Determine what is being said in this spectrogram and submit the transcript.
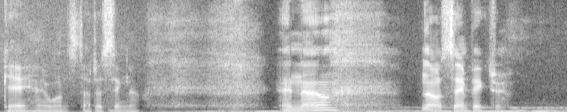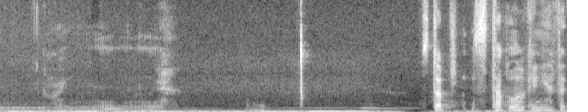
Okay, I won't start to sing now. And now, no, same picture. Stop, stop looking at it.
